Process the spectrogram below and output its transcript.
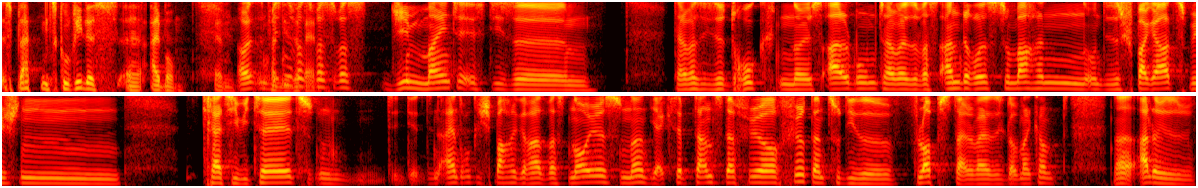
es bleibt ein skurriles äh, Album. ähm, Aber ein bisschen was, was, was Jim meinte, ist diese, teilweise dieser Druck, ein neues Album, teilweise was anderes zu machen und dieses Spagat zwischen Kreativität und den Eindruck, ich mache gerade was Neues, ne? die Akzeptanz dafür führt dann zu diese Flops teilweise. Ich glaube, man kommt, na, alle,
